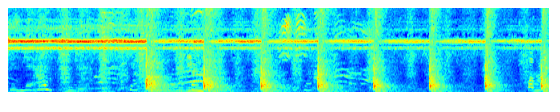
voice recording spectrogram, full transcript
เป็นแม่ห้ำจับอืมความหมาย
